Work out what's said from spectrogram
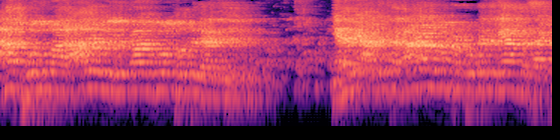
ஆனால் போதுமான ஆதரவு இருக்காது போல் தோன்றுகிறது எனவே அடுத்த நாடாளுமன்ற கூட்டத்திலே அந்த சட்ட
